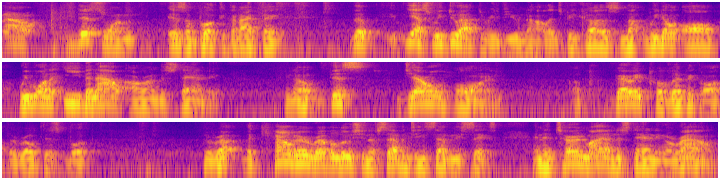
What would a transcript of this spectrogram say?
Now, this one is a book that I think, the yes, we do have to review knowledge because not, we don't all, we want to even out our understanding. You know, this Gerald Horne a very prolific author, wrote this book, The, the Counter Revolution of 1776, and it turned my understanding around.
